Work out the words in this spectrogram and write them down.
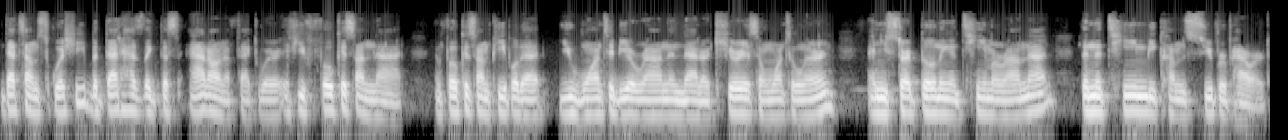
that sounds squishy, but that has like this add on effect where if you focus on that, and focus on people that you want to be around and that are curious and want to learn, and you start building a team around that, then the team becomes super powered,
